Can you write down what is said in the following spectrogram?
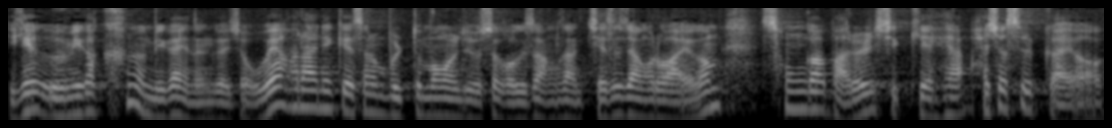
이게 의미가 큰 의미가 있는 거죠. 왜 하나님께서는 물두멍을 주셔서 거기서 항상 제사장으로 하여금 손과 발을 씻게 하셨을까요?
